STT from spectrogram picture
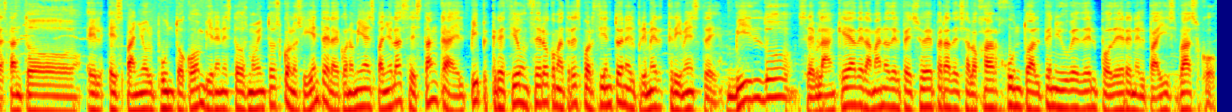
Mientras tanto, el español.com viene en estos momentos con lo siguiente. La economía española se estanca. El PIB creció un 0,3% en el primer trimestre. Bildu se blanquea de la mano del PSOE para desalojar junto al PNV del poder en el País Vasco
